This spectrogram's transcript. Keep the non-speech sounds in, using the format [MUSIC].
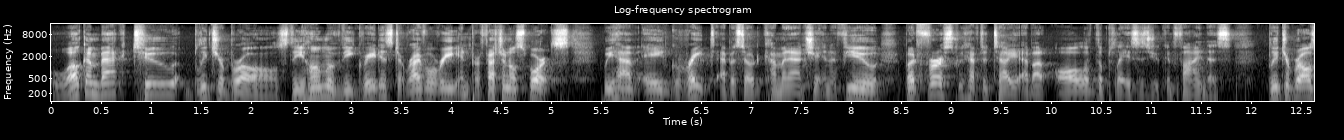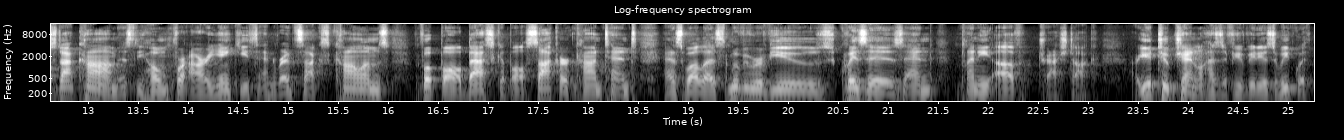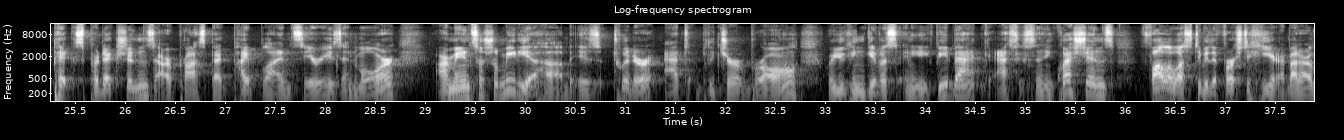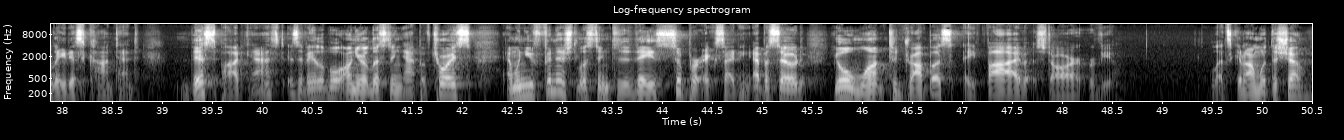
Welcome back to Bleacher Brawls, the home of the greatest rivalry in professional sports. We have a great episode coming at you in a few, but first we have to tell you about all of the places you can find us. BleacherBrawls.com is the home for our Yankees and Red Sox columns, football, basketball, soccer content, as well as movie reviews, quizzes, and plenty of trash talk. Our YouTube channel has a few videos a week with picks, predictions, our prospect pipeline series, and more. Our main social media hub is Twitter at Bleacher Brawl, where you can give us any feedback, ask us any questions, follow us to be the first to hear about our latest content. This podcast is available on your listening app of choice, and when you finish listening to today's super exciting episode, you'll want to drop us a five star review. Let's get on with the show.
